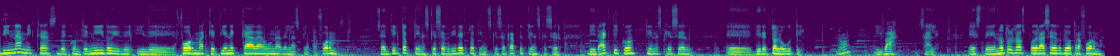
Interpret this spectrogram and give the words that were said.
dinámicas de contenido y de, y de forma que tiene cada una de las plataformas. O sea, en TikTok tienes que ser directo, tienes que ser rápido, tienes que ser didáctico, tienes que ser eh, directo a lo útil, ¿no? Y va, sale. Este, en otros lados podrá ser de otra forma.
